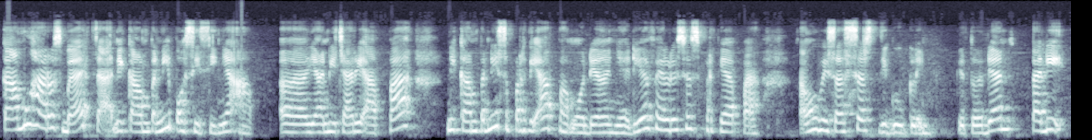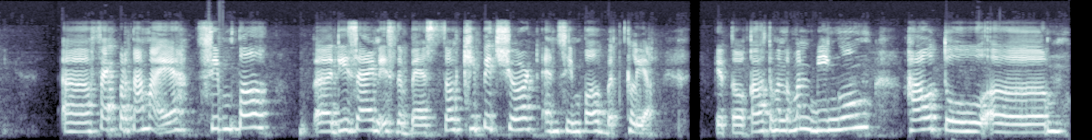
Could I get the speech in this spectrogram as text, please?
kamu harus baca nih company posisinya apa. Uh, yang dicari apa, nih company seperti apa modelnya, dia valuesnya seperti apa. Kamu bisa search di googling gitu. Dan tadi uh, fact pertama ya, simple uh, design is the best. So keep it short and simple but clear. Gitu. Kalau teman-teman bingung how to um,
